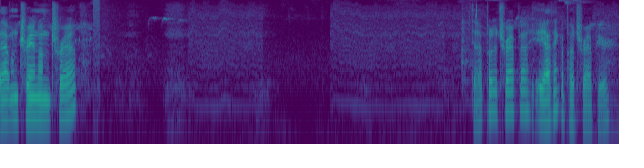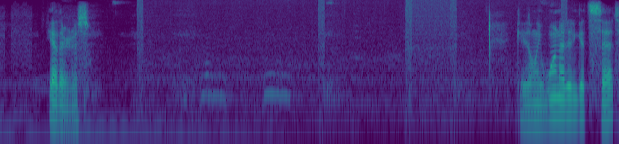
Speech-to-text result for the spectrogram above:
That one trained on the trap. Did I put a trap out? Yeah, I think I put a trap here. Yeah, there it is. Okay, only one I didn't get set.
